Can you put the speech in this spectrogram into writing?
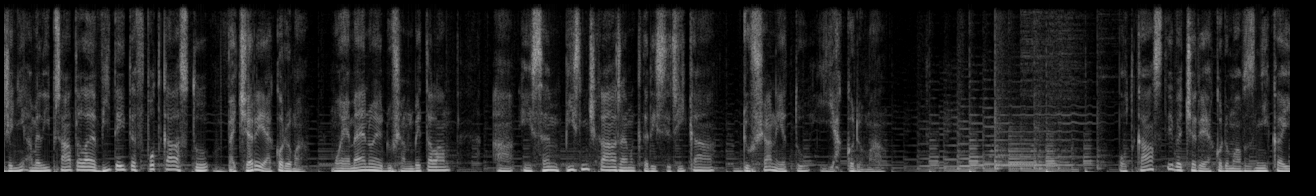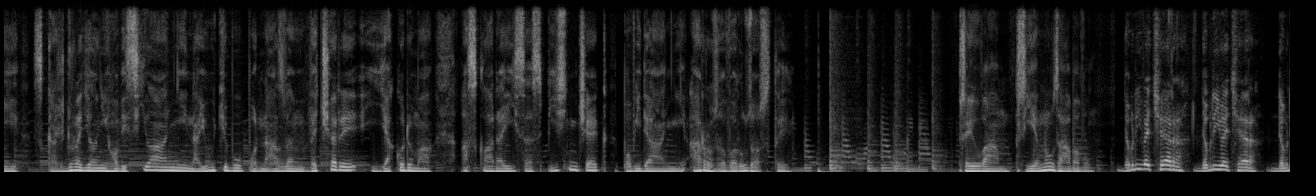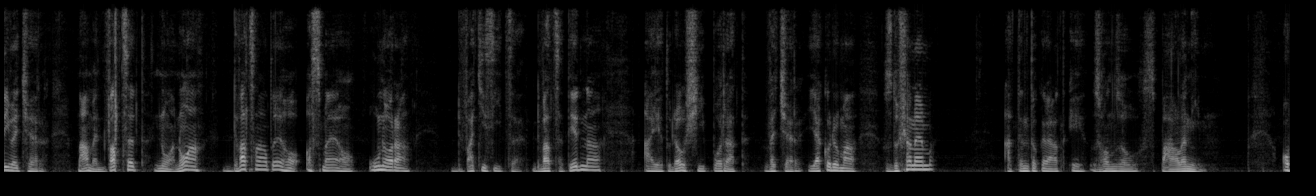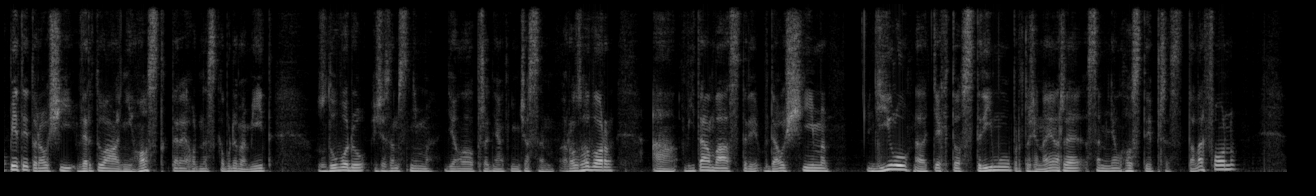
Vážení a milí přátelé, vítejte v podcastu Večery jako doma. Moje jméno je Dušan Bytala a jsem písničkářem, který si říká Dušan je tu jako doma. Podcasty Večery jako doma vznikají z každonedělního vysílání na YouTube pod názvem Večery jako doma a skládají se z písniček, povídání a rozhovoru s hosty. Přeju vám příjemnou zábavu. Dobrý večer, dobrý večer, dobrý večer. Máme 20.00 28. února 2021 a je tu další pořad Večer jako doma s Dušanem a tentokrát i s Honzou Spáleným. Opět je to další virtuální host, kterého dneska budeme mít z důvodu, že jsem s ním dělal před nějakým časem rozhovor a vítám vás tedy v dalším dílu eh, těchto streamů, protože na jaře jsem měl hosty přes telefon,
